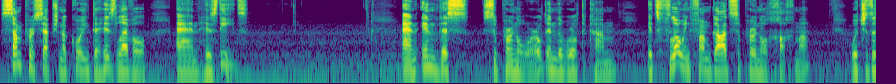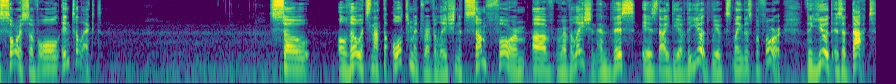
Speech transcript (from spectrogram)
some perception according to his level and his deeds. And in this supernal world, in the world to come, it's flowing from God's supernal chachma, which is the source of all intellect so, although it's not the ultimate revelation, it's some form of revelation. And this is the idea of the Yud. We explained this before. The Yud is a dot,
